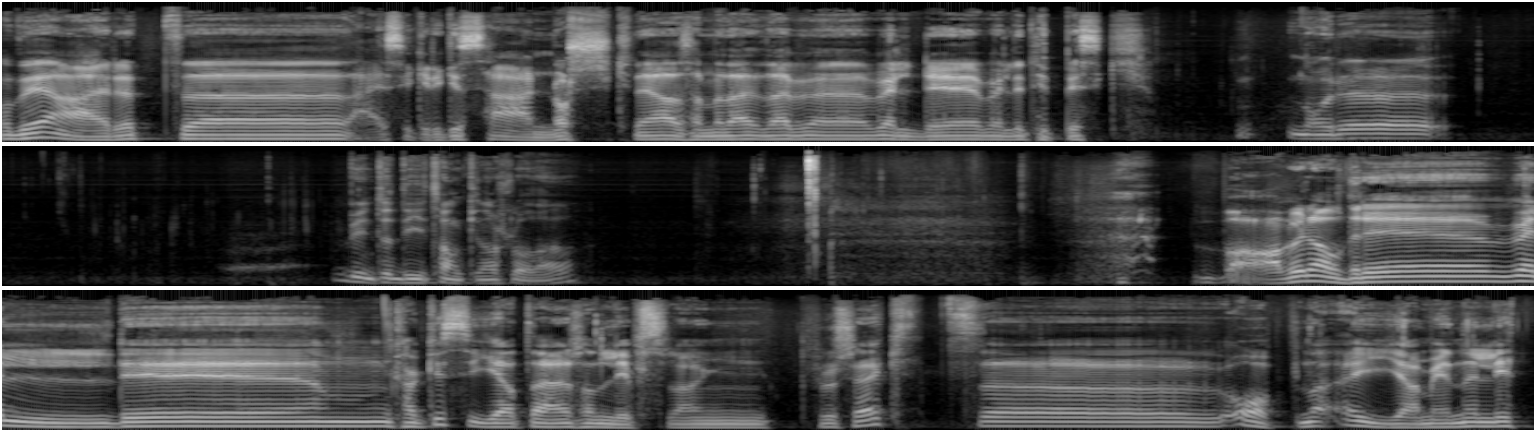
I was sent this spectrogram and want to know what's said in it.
Og det er et eh, Nei, sikkert ikke særnorsk, det, altså, men det er, det er eh, veldig, veldig typisk. Når eh, begynte de tankene å slå deg, da? Var vel aldri veldig mm, Kan ikke si at det er sånn livslangt prosjekt. Åpna øya mine litt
